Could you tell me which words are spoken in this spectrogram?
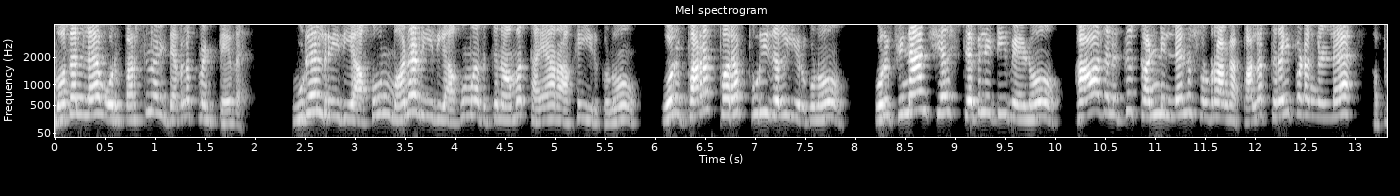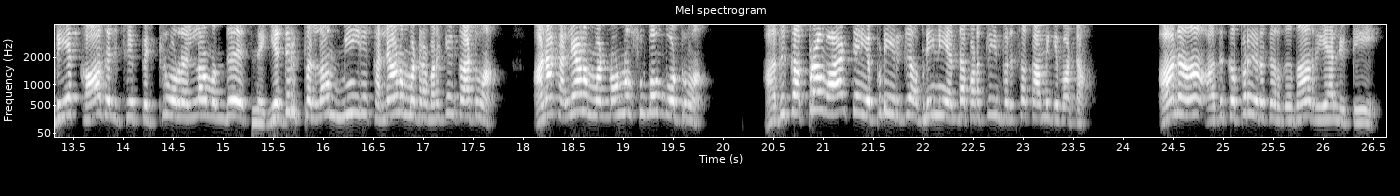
முதல்ல ஒரு பர்சனல் டெவலப்மெண்ட் தேவை. உடல் ரீதியாகவும் மன ரீதியாகவும் அதுக்கு நாம தயாராக இருக்கணும். ஒரு பரஸ்பர புரிதல் இருக்கணும். ஒரு பினான்சியல் ஸ்டெபிலிட்டி வேணும். காதலுக்கு கண் இல்லைன்னு சொல்றாங்க. பல திரைப்படங்கள்ல அப்படியே காதலிச்சு பெற்றோர் எல்லாம் வந்து இந்த எதிர்ப்பெல்லாம் மீறி கல்யாணம் பண்ற வரைக்கும் காட்டுவான். ஆனா கல்யாணம் பண்ணோம்னா சுபம் போட்டுருவான். அதுக்கப்புறம் வாழ்க்கை எப்படி இருக்கு அப்படின்னு எந்த படத்தையும் பெருசா காமிக்க மாட்டான். ஆனா அதுக்கப்புறம் இருக்கிறது தான் ரியாலிட்டி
